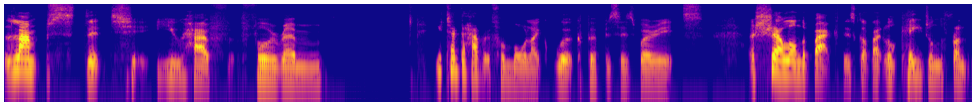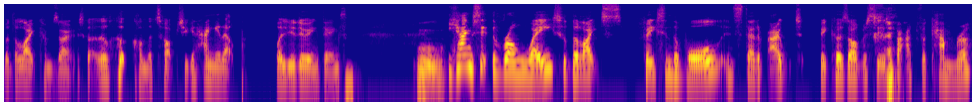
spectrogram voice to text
lamps that you have for um you tend to have it for more like work purposes where it's a shell on the back that's got that little cage on the front where the light comes out. It's got a little hook on the top so you can hang it up while you're doing things. Hmm. He hangs it the wrong way so the light's facing the wall instead of out because obviously it's bad for camera.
